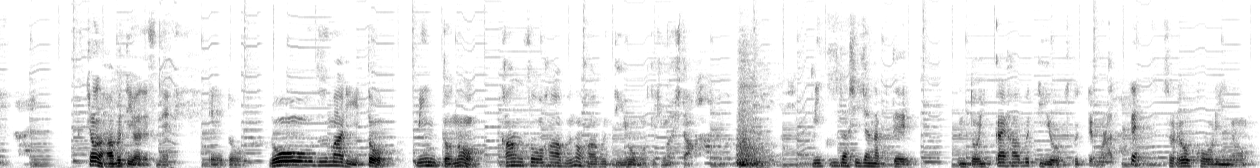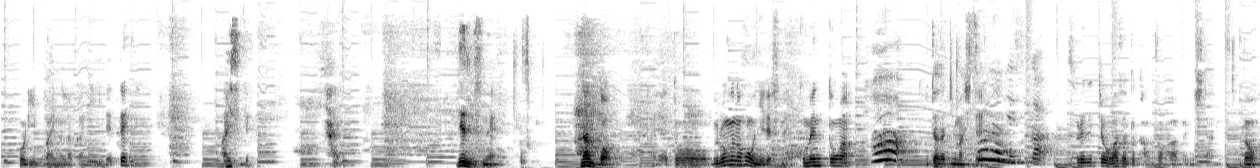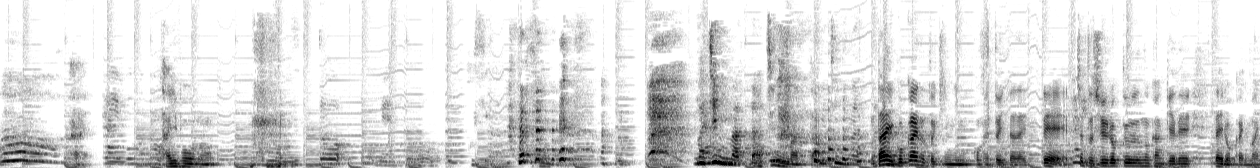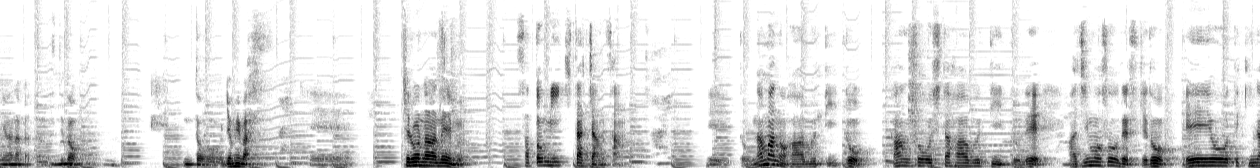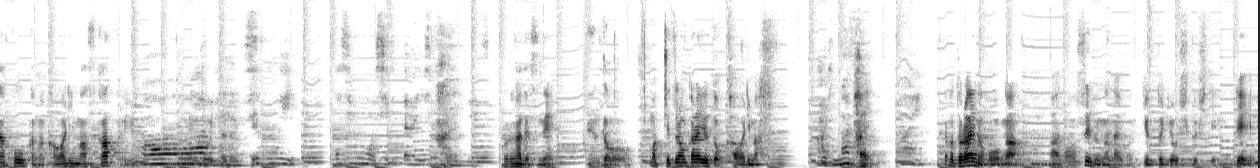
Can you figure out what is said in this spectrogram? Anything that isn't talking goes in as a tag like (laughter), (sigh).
今日のハーブティーはですね、えっ、と、ローズマリーとミントの乾燥ハーブのハーブティーを持ってきました。水出しじゃなくて、うんと、一回ハーブティーを作ってもらって、それを氷の、氷いっぱいの中に入れて、アイスで。はい。でですね、なんと、えっ、と、ブログの方にですね、コメントがあいただきましてそ、うなんですか。それで今日わざと乾燥ハーブにしたんですけど、はああ。い。待望の。待望の、ずっとコメントを欲しい。そうなんです待ちに待った。待ちに待った。待ちに待った。第5回の時にコメントいただいて、はいちょっと収録の関係で第6回に間に合わなかったんですけど、うんと読みます。えー、ケロナーネーム、さとみきたちゃんさん。はい。えっ、と、生のハーブティーと乾燥したハーブティーとで味もそうですけど、栄養的な効果が変わりますか？という。あコメントをあ。いただいてすごい。私も知りたい質問です。これがですね、えっ、と、まあ、結論から言うと変わります。あります。はい。はい。やっぱドライの方が、あの、水分がない分ギュッと凝縮しているので、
